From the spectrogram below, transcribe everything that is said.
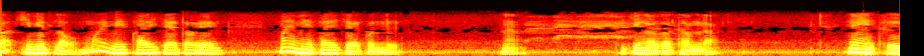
ละชีวิตเราไม่มีภัยแก่ตัวเอง ไม่มีภัยแก่คนอื่นนะที่จริงเราก็ทำได้นี่คือ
